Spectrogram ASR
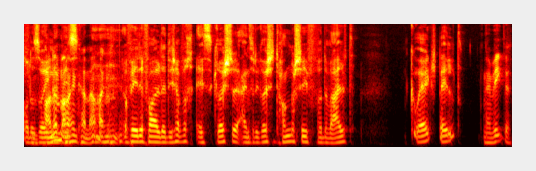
Oder so Panama irgendetwas. Kanal. Auf jeden Fall, das ist einfach das größte, eines der größten Tankerschiffe der Welt. Quergestellt. Nein, wirklich.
